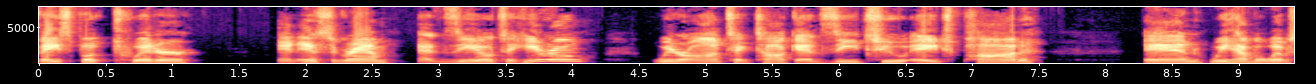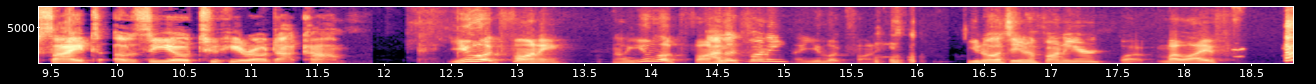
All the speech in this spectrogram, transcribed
Facebook, Twitter, and Instagram at Zeo to Hero. We are on TikTok at Z2H Pod. And we have a website of zeotohero.com. You look funny. No, you look funny. I look funny. No, you look funny. You know what's even funnier? what? My life?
